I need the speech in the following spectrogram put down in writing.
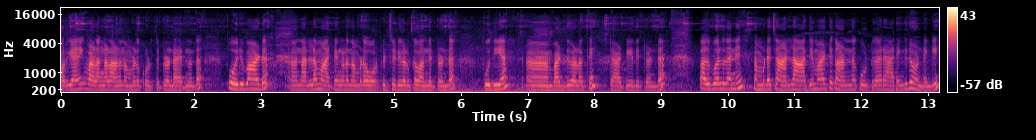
ഓർഗാനിക് വളങ്ങളാണ് നമ്മൾ കൊടുത്തിട്ടുണ്ടായിരുന്നത്. അപ്പോൾ ഒരുപാട് നല്ല മാറ്റങ്ങൾ നമ്മുടെ ഓർക്കിഡ് ചെടികൾക്ക് വന്നിട്ടുണ്ട്. പുതിയ ബഡുകളൊക്കെ സ്റ്റാർട്ട് ചെയ്തിട്ടുണ്ട്. അപ്പോൾ അതുപോലെ തന്നെ നമ്മുടെ ചാനൽ ആദ്യമായിട്ട് കാണുന്ന കൂട്ടുകാർ ആരെങ്കിലും ഉണ്ടെങ്കിൽ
